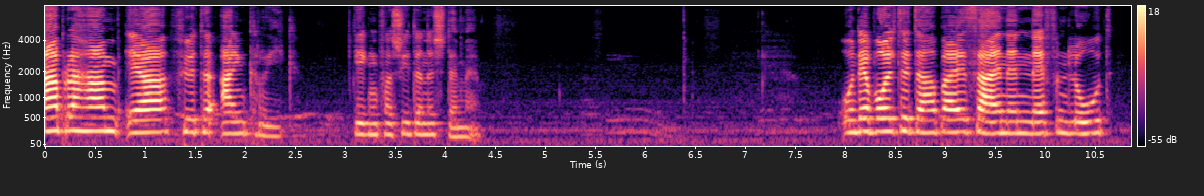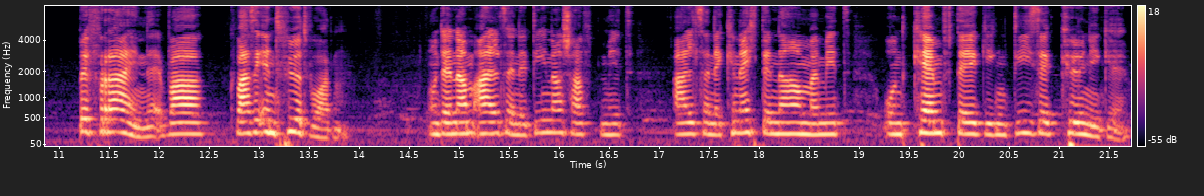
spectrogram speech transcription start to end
Abraham, er führte einen Krieg gegen verschiedene Stämme. Und er wollte dabei seinen Neffen Lot befreien. Er war quasi entführt worden. Und er nahm all seine Dienerschaft mit, all seine Knechte nahm er mit und kämpfte gegen diese Könige.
